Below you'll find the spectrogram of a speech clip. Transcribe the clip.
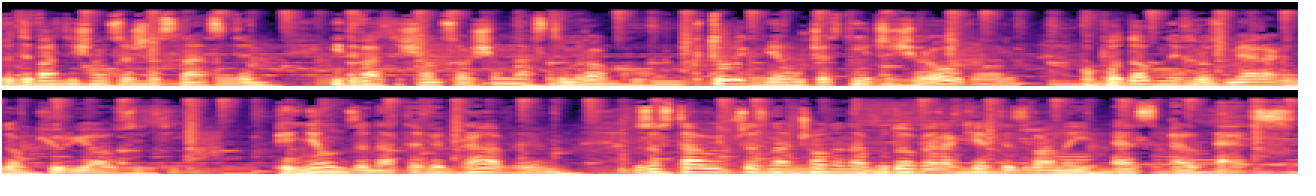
w 2016 i 2018 roku, w których miał uczestniczyć rower o podobnych rozmiarach do Curiosity. Pieniądze na te wyprawy zostały przeznaczone na budowę rakiety zwanej SLS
